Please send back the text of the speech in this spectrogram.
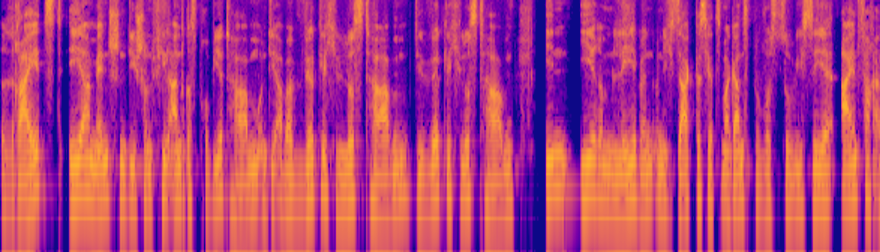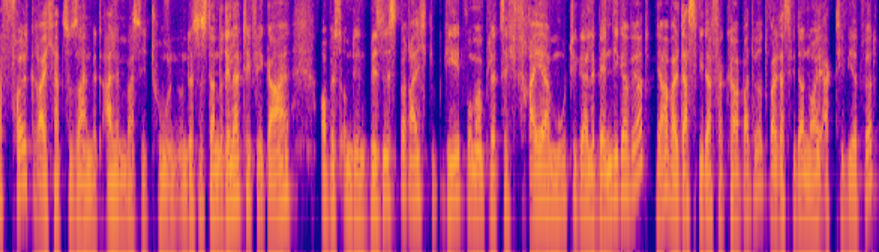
reizt eher Menschen, die schon viel anderes probiert haben und die aber wirklich Lust haben, die wirklich Lust haben, in ihrem Leben, und ich sage das jetzt mal ganz bewusst, so wie ich sehe, einfach erfolgreicher zu sein mit allem, was sie tun. Und es ist dann relativ egal, ob es um den Businessbereich geht, wo man plötzlich freier, mutiger, lebendiger wird, ja, weil das wieder verkörpert wird, weil das wieder neu aktiviert wird.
